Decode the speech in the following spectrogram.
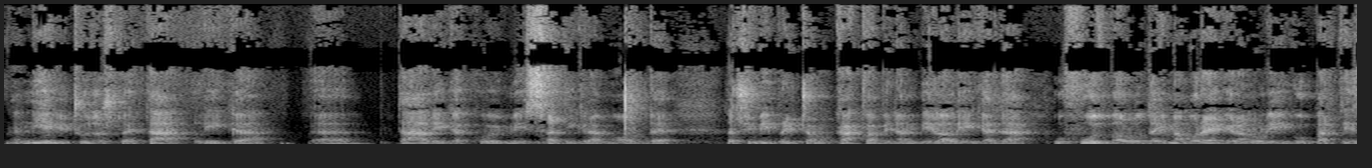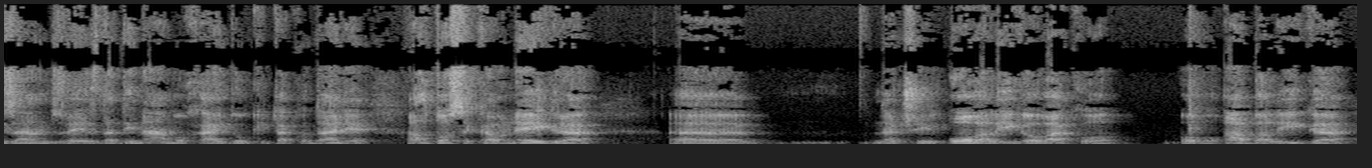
nije ni čudo što je ta liga, e, ta liga koju mi sad igramo ovde, znači mi pričamo kakva bi nam bila liga da u futbalu da imamo regionalnu ligu, Partizan, Zvezda, Dinamo, Hajduk i tako dalje, ali to se kao ne igra. E, znači, ova liga ovako, ovo ABA liga,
